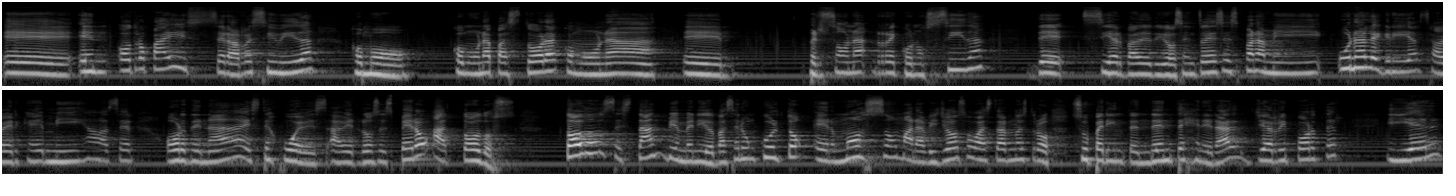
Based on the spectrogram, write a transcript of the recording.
eh, en otro país será recibida como, como una pastora, como una persona reconocida de sierva de Dios. Entonces es para mí una alegría saber que mi hija va a ser ordenada este jueves. A ver, los espero a todos. Todos están bienvenidos. Va a ser un culto hermoso, maravilloso. Va a estar nuestro superintendente general, Jerry Porter, y él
